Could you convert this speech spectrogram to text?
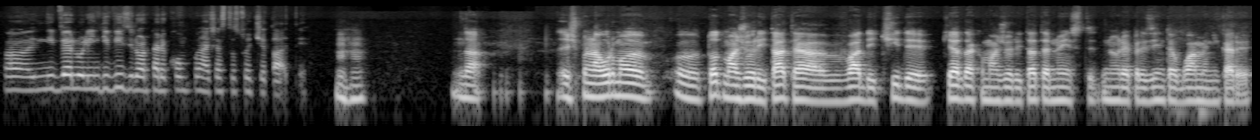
uh, nivelul indivizilor care compun această societate. Mm-hmm. Da. Deci, până la urmă, tot majoritatea va decide, chiar dacă majoritatea nu, este, nu reprezintă oamenii care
